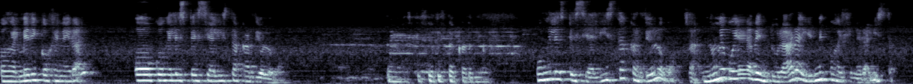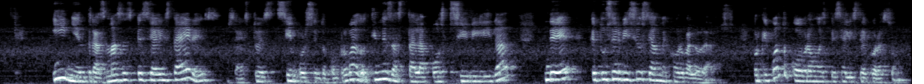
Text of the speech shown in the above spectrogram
¿Con el médico general o con el especialista cardiólogo? Con el especialista cardiólogo. Con el especialista cardiólogo. O sea, no me voy a aventurar a irme con el generalista. Y mientras más especialista eres, o sea, esto es 100% comprobado, tienes hasta la posibilidad de que tus servicios sean mejor valorados. Porque ¿cuánto cobra un especialista de corazón?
